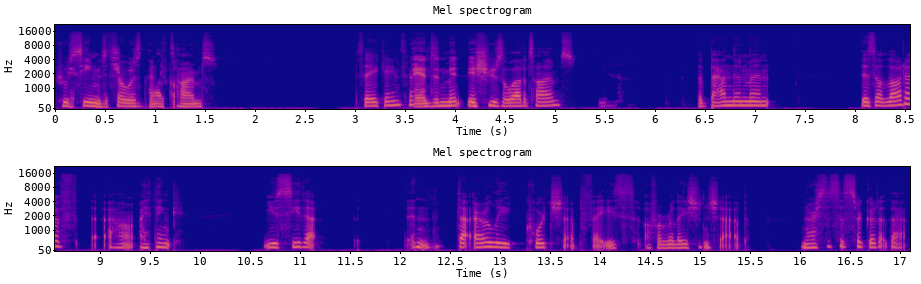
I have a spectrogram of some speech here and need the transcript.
who seems so in lot of control? times. Say again, sir? Abandonment issues a lot of times. Yeah. Abandonment. There's a lot of, uh, I think, you see that in the early courtship phase of a relationship. Narcissists are good at that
